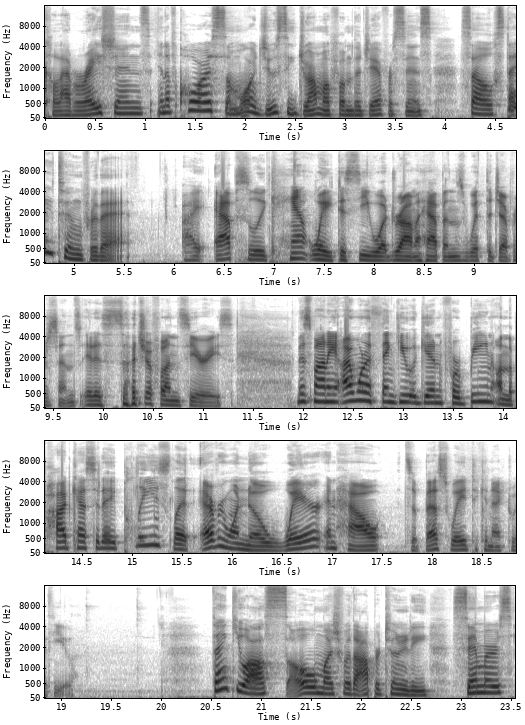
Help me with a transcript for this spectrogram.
collaborations, and of course, some more juicy drama from the Jeffersons. So stay tuned for that. I absolutely can't wait to see what drama happens with the Jeffersons. It is such a fun series. Miss Mani, I want to thank you again for being on the podcast today. Please let everyone know where and how it's the best way to connect with you. Thank you all so much for the opportunity. Simmers,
